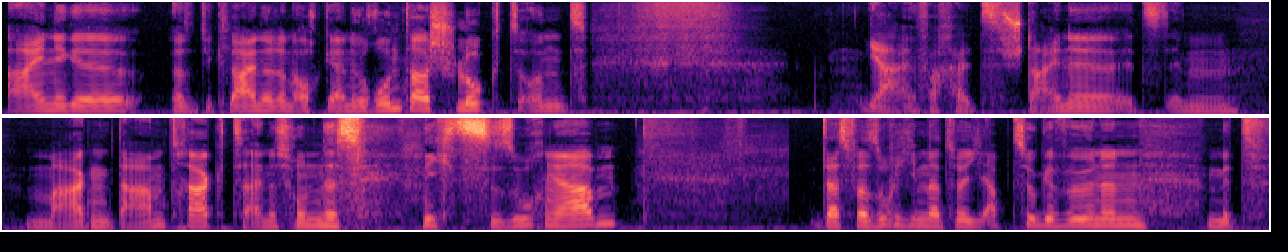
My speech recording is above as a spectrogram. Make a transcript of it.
einige, also die kleineren, auch gerne runterschluckt und ja, einfach halt Steine jetzt im Magen-Darm-Trakt eines Hundes nichts zu suchen haben. Das versuche ich ihm natürlich abzugewöhnen mit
